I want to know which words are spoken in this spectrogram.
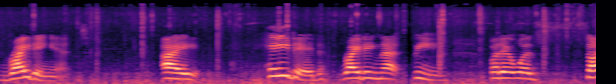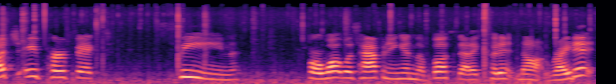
writing it. I hated writing that scene, but it was such a perfect scene for what was happening in the book that I couldn't not write it.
